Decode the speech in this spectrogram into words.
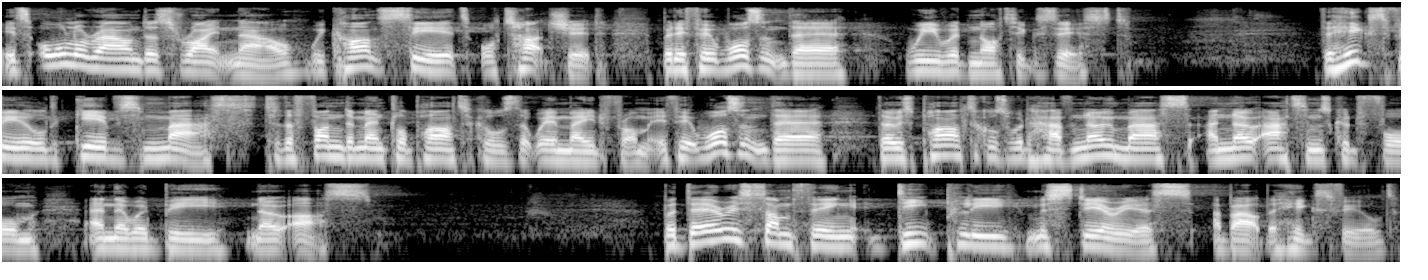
It's all around us right now. We can't see it or touch it, but if it wasn't there, we would not exist. The Higgs field gives mass to the fundamental particles that we're made from. If it wasn't there, those particles would have no mass and no atoms could form, and there would be no us. But there is something deeply mysterious about the Higgs field.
